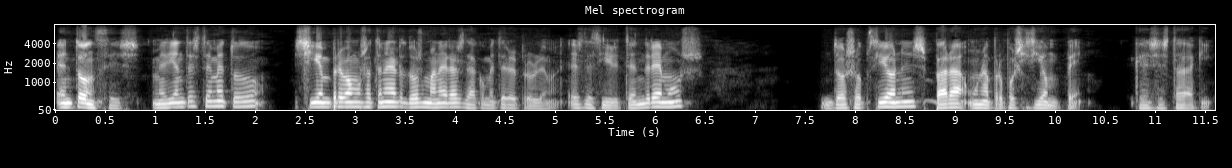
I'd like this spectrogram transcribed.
Entonces, mediante este método siempre vamos a tener dos maneras de acometer el problema. Es decir, tendremos dos opciones para una proposición P, que es esta de aquí.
